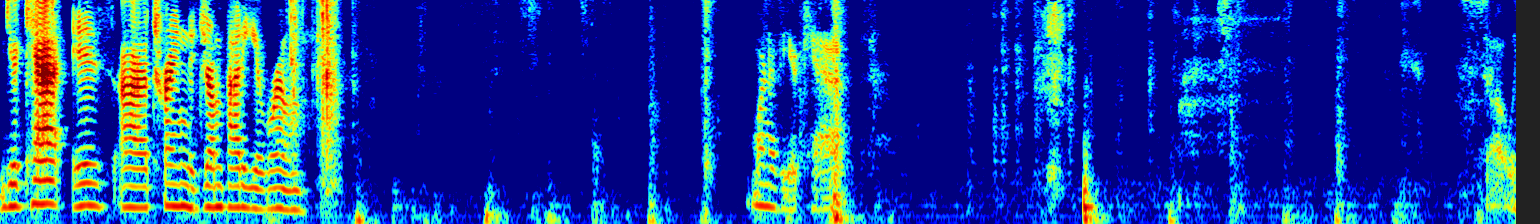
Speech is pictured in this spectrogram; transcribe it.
Your cat is uh, trying to jump out of your room. One of your cats. So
